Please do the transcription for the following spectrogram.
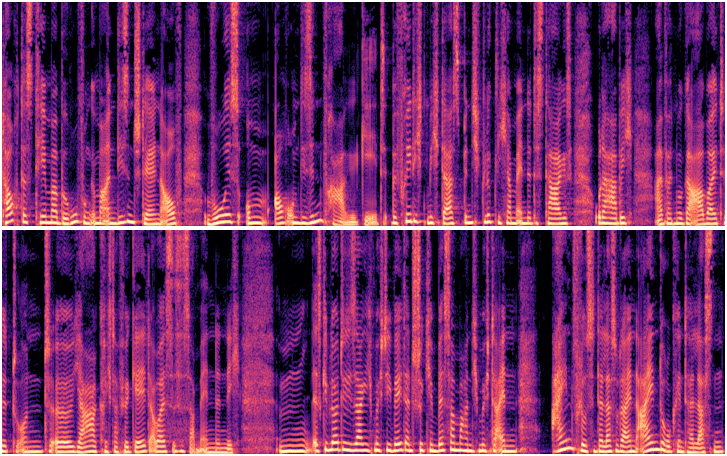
taucht das Thema Berufung immer an diesen Stellen auf, wo es um, auch um die Sinnfrage geht. Befriedigt mich das? Bin ich glücklich am Ende des Tages? Oder habe ich einfach nur gearbeitet und äh, ja, kriege dafür Geld, aber es ist es am Ende nicht. Ähm, es gibt Leute, die sagen, ich möchte die Welt ein Stückchen besser machen, ich möchte einen, Einfluss hinterlassen oder einen Eindruck hinterlassen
